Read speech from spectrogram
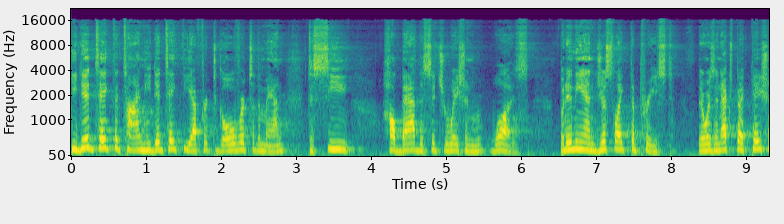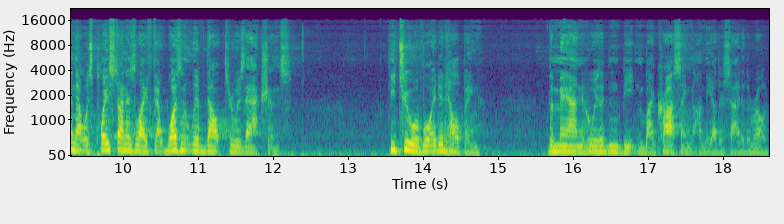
He did take the time, he did take the effort to go over to the man to see how bad the situation was. But in the end, just like the priest, there was an expectation that was placed on his life that wasn't lived out through his actions. He too avoided helping the man who had been beaten by crossing on the other side of the road.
